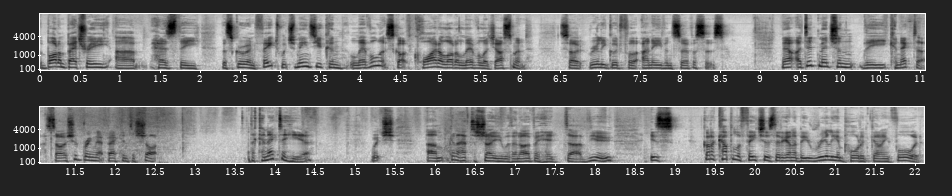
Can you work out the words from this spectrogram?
the bottom battery uh, has the, the screw in feet, which means you can level. It's got quite a lot of level adjustment. So really good for uneven surfaces. Now I did mention the connector, so I should bring that back into shot. The connector here, which I'm going to have to show you with an overhead uh, view, is got a couple of features that are going to be really important going forward.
